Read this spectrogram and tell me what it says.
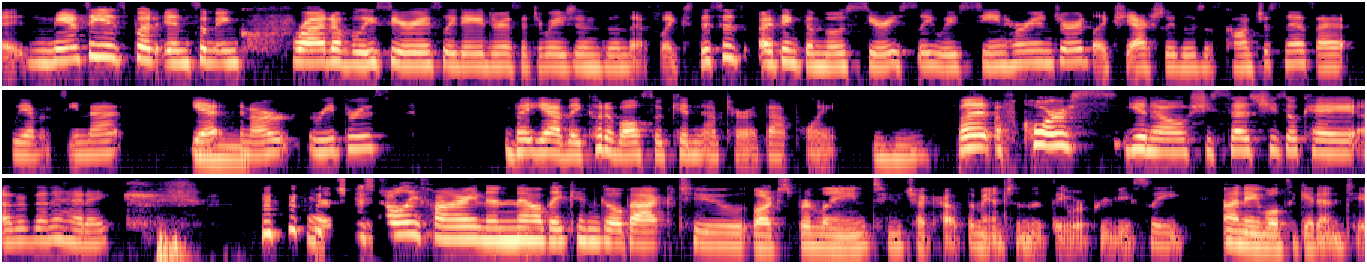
Uh, Nancy is put in some incredibly seriously dangerous situations in this. Like this is I think the most seriously we've seen her injured. Like she actually loses consciousness. I we haven't seen that yet Mhm. in our read-throughs. But yeah, they could have also kidnapped her at that point. hmm But of course, you know, she says she's okay other than a headache. Yeah, she's totally fine, and now they can go back to Larkspur Lane to check out the mansion that they were previously unable to get into.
